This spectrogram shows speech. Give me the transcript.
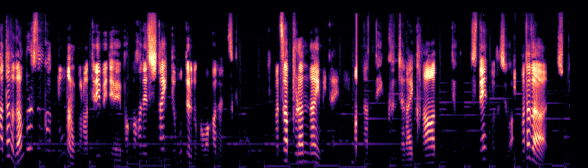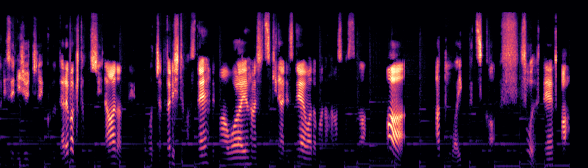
まあ、ただダンブルさんがどうなのかなテレビで爆破熱したいって思ってるのかわかんないんですけど、まあ、ザ・プラン9みたいになっていくんじゃないかなって思いますね、私は。まあ、ただ、ちょっと2021年来るんであれば来てほしいななんて思っちゃったりしてますね。まあ、お笑いの話尽きないですね。まだまだ話せますが。まあ、あとはいくつか。そうですね。あ、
